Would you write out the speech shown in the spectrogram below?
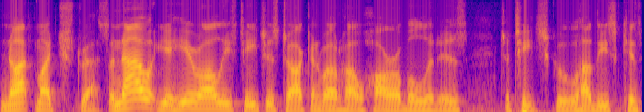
not much stress. And now you hear all these teachers talking about how horrible it is to teach school, how these kids,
